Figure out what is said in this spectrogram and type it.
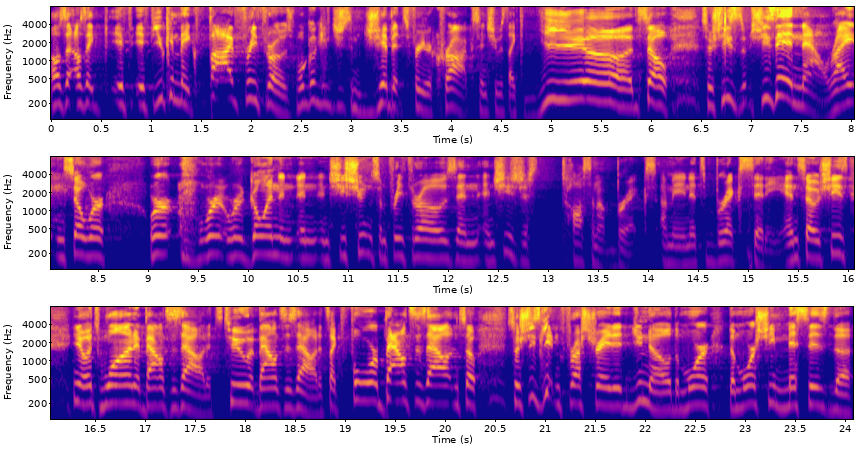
I was, I was like, if, if you can make five free throws, we'll go get you some Jibbitz for your Crocs. And she was like, yeah. And so, so she's, she's in now, right? And so we're, we're, we're, we're going and, and, and she's shooting some free throws and, and she's just tossing up bricks. I mean, it's brick city. And so she's, you know, it's one, it bounces out. It's two, it bounces out. It's like four, bounces out. And so so she's getting frustrated. You know, the more the more she misses, the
